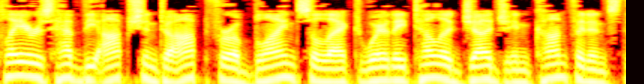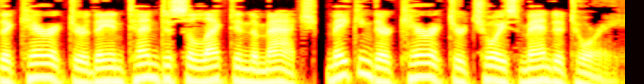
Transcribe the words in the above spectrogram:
players have the option to opt for a blind select where they tell a judge in confidence the character they intend to select in the match, making their character choice mandatory.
